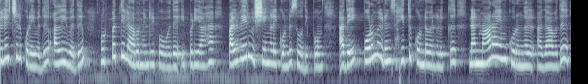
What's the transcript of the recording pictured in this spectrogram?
விளைச்சல் குறைவது அழிவது உற்பத்தி லாபமின்றி போவது இப்படியாக பல்வேறு விஷயங்களை கொண்டு சோதிப்போம். அதை பொறுமையுடன் சகித்து கொண்டவர்களுக்கு நன்மாராயம் கூறுங்கள். அதாவது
